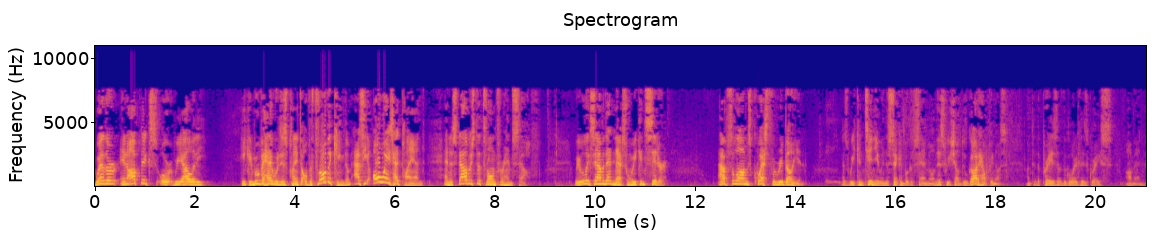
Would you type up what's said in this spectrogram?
whether in optics or reality, he can move ahead with his plan to overthrow the kingdom as he always had planned and establish the throne for himself. We will examine that next when we consider Absalom's quest for rebellion as we continue in the second book of Samuel. And this we shall do, God helping us unto the praise of the glory of his grace. Amen.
